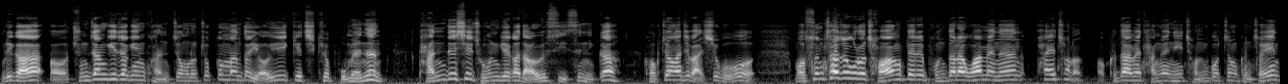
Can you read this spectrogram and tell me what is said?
우리가 어, 중장기적인 관점으로 조금만 더 여유 있게 지켜보면은 반드시 좋은 기회가 나올 수 있으니까 걱정하지 마시고 뭐 순차적으로 저항대를 본다라고 하면은 8,000원. 어, 그 다음에 당연히 전고점 근처인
